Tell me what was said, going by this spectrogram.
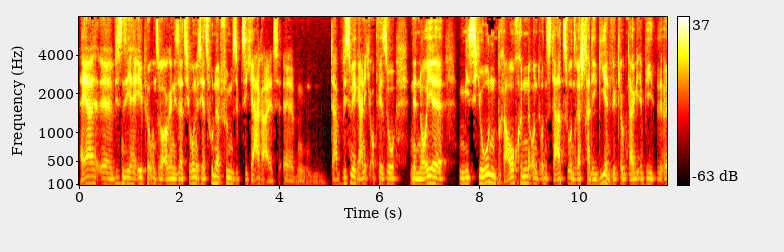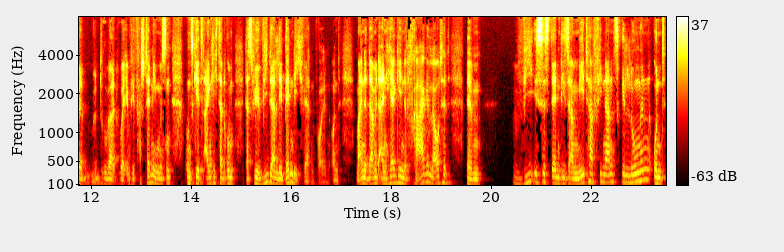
naja, äh, wissen Sie, Herr Epe, unsere Organisation ist jetzt 175 Jahre alt. Ähm, da wissen wir gar nicht, ob wir so eine neue Mission brauchen und uns da zu unserer Strategieentwicklung da irgendwie äh, drüber, drüber irgendwie verständigen müssen. Uns geht es eigentlich darum, dass wir wieder lebendig werden wollen und meine damit einhergehende Frage lautet, ähm, wie ist es denn dieser Metafinanz gelungen? Und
